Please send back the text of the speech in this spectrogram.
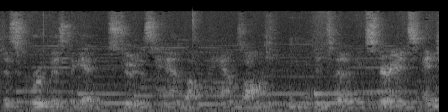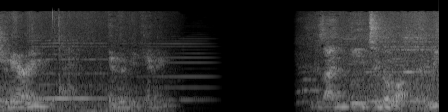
this group is to get students hands on, hands on, mm-hmm. and to experience engineering in the beginning. Because I need to go up there. We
